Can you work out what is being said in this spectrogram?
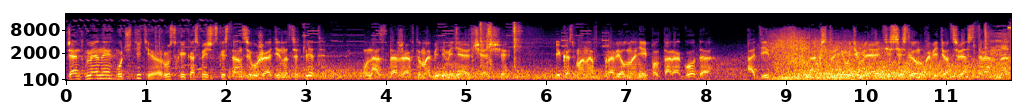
Джентльмены, учтите, русской космической станции уже 11 лет. У нас даже автомобили меняют чаще. И космонавт провел на ней полтора года один. Так что не удивляйтесь, если он поведет себя странно.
